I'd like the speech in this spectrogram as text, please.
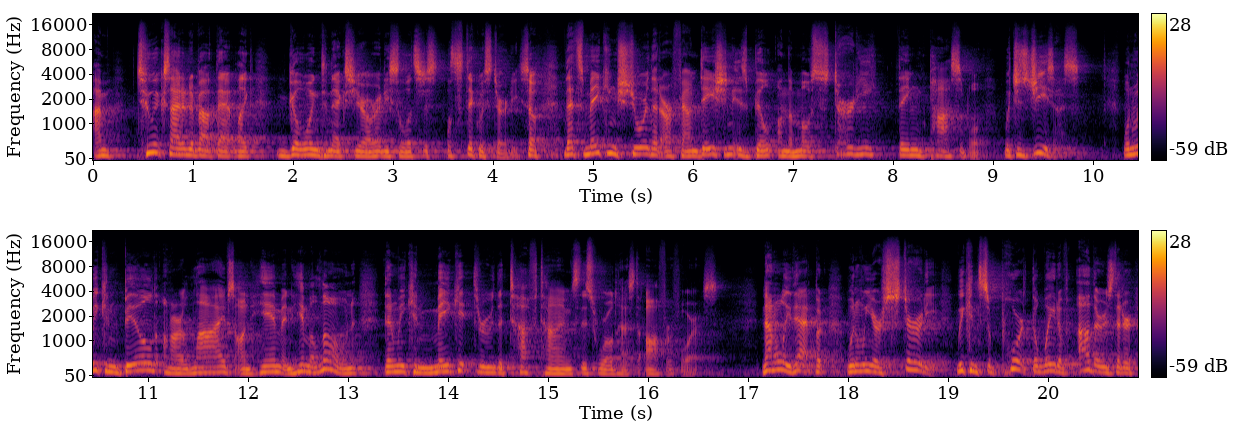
I'm too excited about that, like going to next year already. So let's just let's stick with sturdy. So that's making sure that our foundation is built on the most sturdy thing possible, which is Jesus. When we can build on our lives on Him and Him alone, then we can make it through the tough times this world has to offer for us. Not only that, but when we are sturdy, we can support the weight of others that are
